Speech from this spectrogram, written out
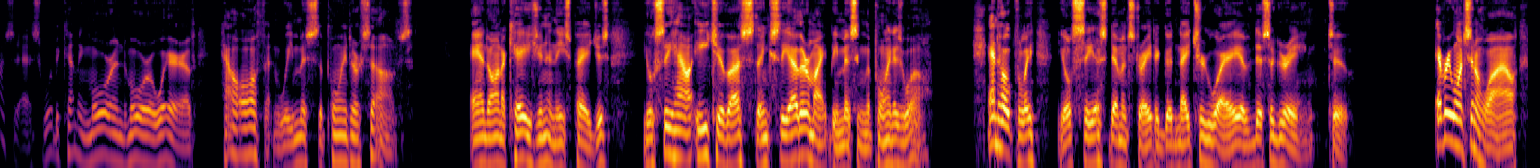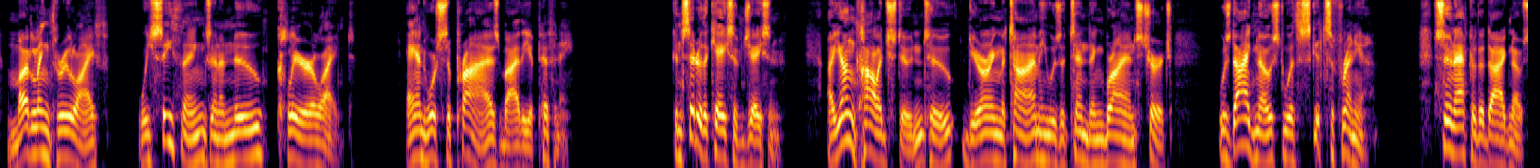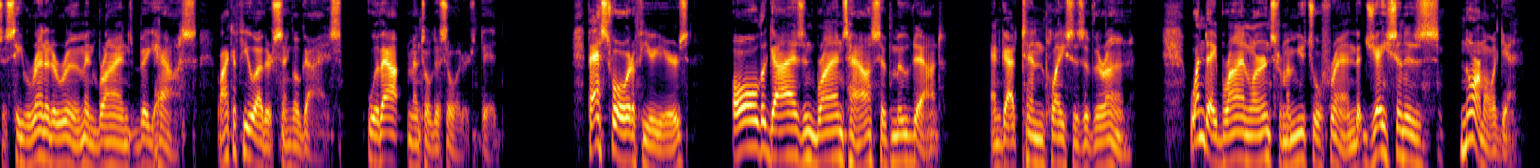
process, we're becoming more and more aware of how often we miss the point ourselves. And on occasion in these pages, you'll see how each of us thinks the other might be missing the point as well. And hopefully, you'll see us demonstrate a good natured way of disagreeing, too. Every once in a while, muddling through life, we see things in a new, clear light, and we're surprised by the epiphany. Consider the case of Jason, a young college student who, during the time he was attending Brian's church, was diagnosed with schizophrenia. Soon after the diagnosis, he rented a room in Brian's big house, like a few other single guys, without mental disorders, did. Fast forward a few years, all the guys in Brian's house have moved out and got ten places of their own. One day, Brian learns from a mutual friend that Jason is normal again.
